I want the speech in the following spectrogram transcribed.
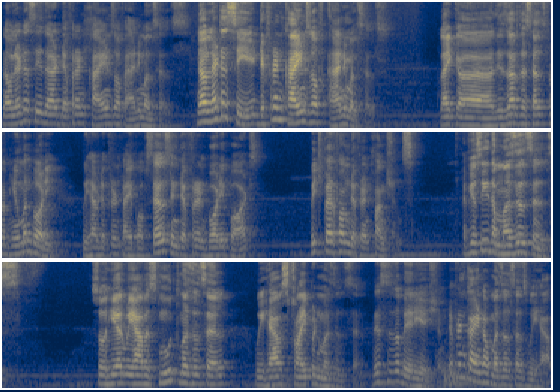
Now let us see the different kinds of animal cells. Now let us see different kinds of animal cells. Like uh, these are the cells from human body. We have different type of cells in different body parts which perform different functions. If you see the muscle cells, so here we have a smooth muscle cell, we have striped muscle cell. This is a variation. Different kind of muscle cells we have.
